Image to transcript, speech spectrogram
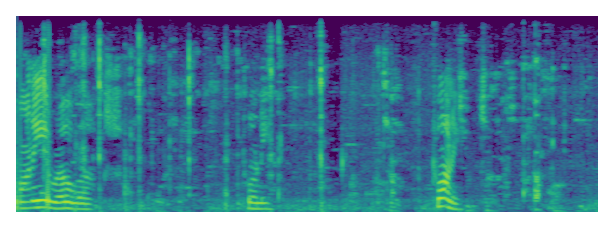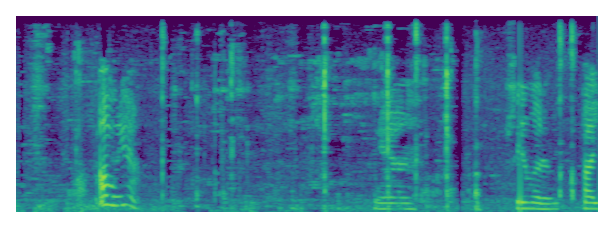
20 Robux. 20. 20. Oh, yeah. Yeah. See you later. Bye.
